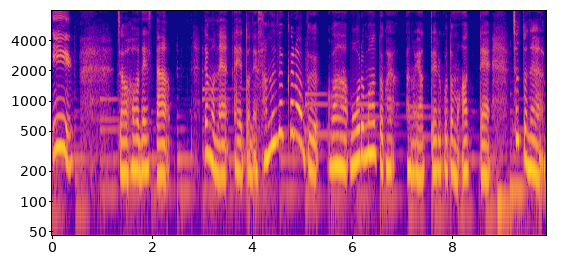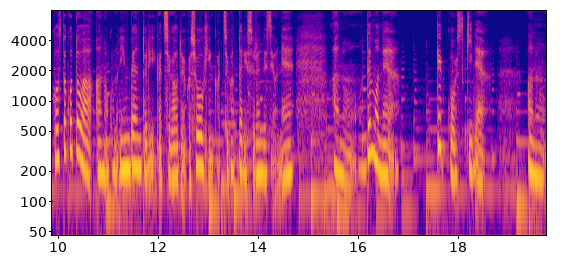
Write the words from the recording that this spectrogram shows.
いい情報でした。でもね、えっ、ー、とね、サムズクラブは、ウォールマートがあの、やっていることもあって、ちょっとね、コストコとは、あの、このインベントリーが違うというか、商品が違ったりするんですよね。あの、でもね、結構好きで、あの、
